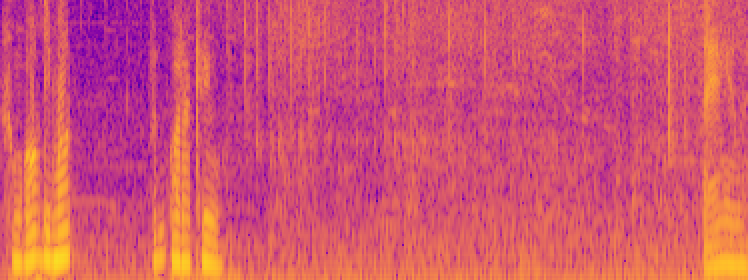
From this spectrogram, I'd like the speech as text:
không có Optimus, vẫn Quarakill té anh em ơi.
